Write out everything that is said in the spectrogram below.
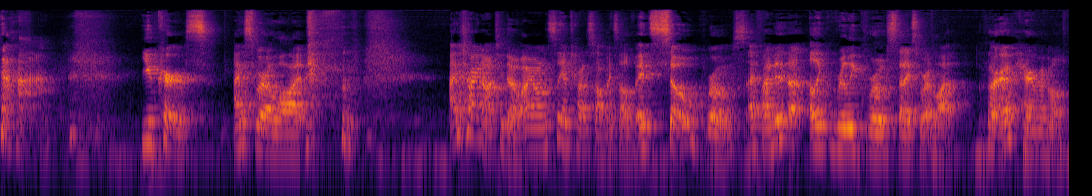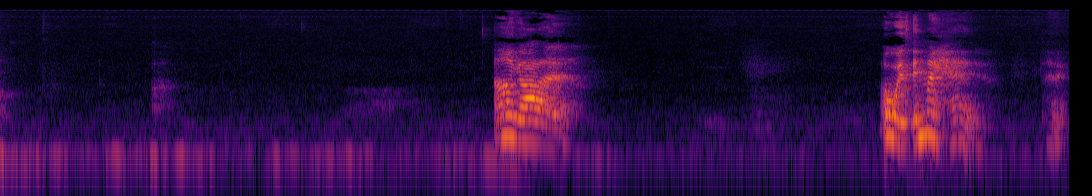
you curse. I swear a lot. I try not to though. I honestly am trying to stop myself. It's so gross. I find it uh, like really gross that I swear a lot. Sorry, I have hair in my mouth. Oh my god. Oh, it's in my head. The heck?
